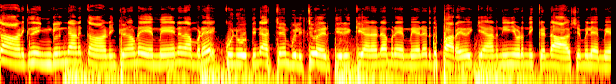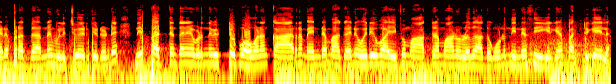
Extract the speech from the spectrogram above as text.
കാണിക്കുന്നത് ഇംഗ്ലണ്ടാണ് കാണിക്കുന്നത്. നമ്മുടെ എമേനെ നമ്മുടെ കുനൂത്തിന്റെ അച്ഛൻ വിളിച്ചു വരുത്തിയിരിക്കുകയാണ്. നമ്മുടെ എമ്മയുടെ അടുത്ത് പറയുകയാണ് നീ ഇവിടെ നിൽക്കേണ്ട ആവശ്യമില്ല. എമ്മയുടെ ബ്രദറിനെ വിളിച്ചു വരുത്തിയിട്ടുണ്ട്. നീ പെട്ടെന്ന് തന്നെ ഇവിടെ നിന്ന് വിട്ടു പോകണം. കാരണം എന്റെ മകന് ഒരു വൈഫ് മാത്രമാണുള്ളത്. അതുകൊണ്ട് നിന്നെ സ്വീകരിക്കാൻ പറ്റുകയില്ല.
